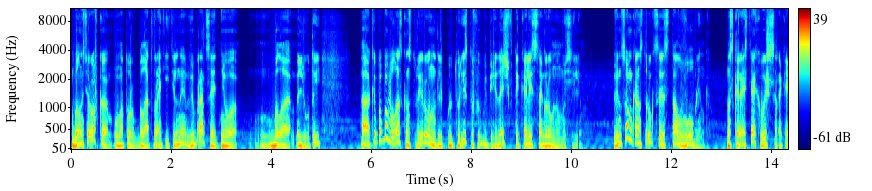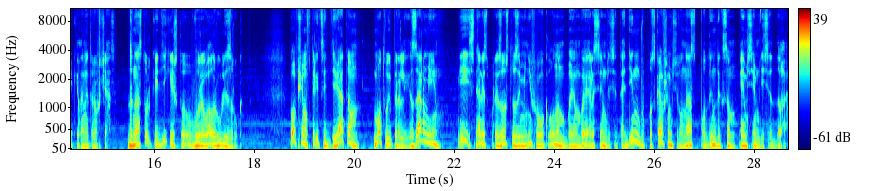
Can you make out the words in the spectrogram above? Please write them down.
Балансировка у мотора была отвратительная, вибрация от него была лютой, а КПП была сконструирована для культуристов, ибо передачи втыкались с огромным усилием. Венцом конструкции стал воблинг на скоростях выше 40 км в час. Да настолько дикий, что вырывал руль из рук. В общем, в 1939-м мод выперли из армии и сняли с производства, заменив его клоном BMW R71, выпускавшимся у нас под индексом M72.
